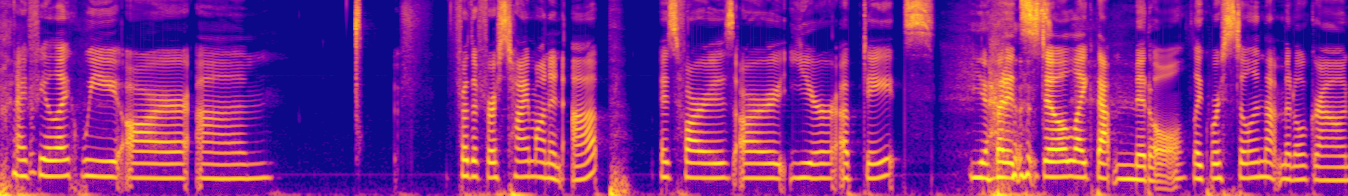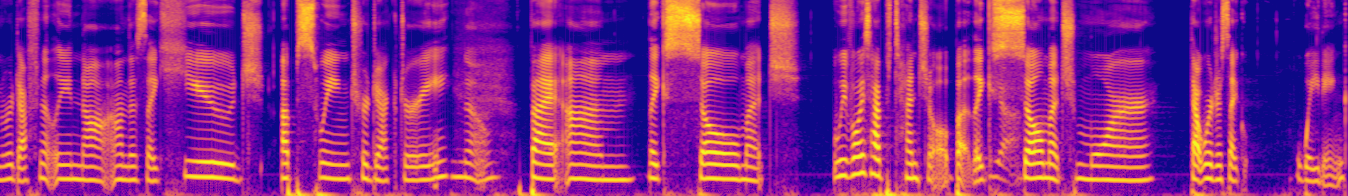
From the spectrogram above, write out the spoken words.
I feel like we are um f- for the first time on an up as far as our year updates. Yeah. But it's still like that middle. Like we're still in that middle ground. We're definitely not on this like huge upswing trajectory. no. But um like so much we've always had potential, but like Yeah. so much more that we're just like waiting.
